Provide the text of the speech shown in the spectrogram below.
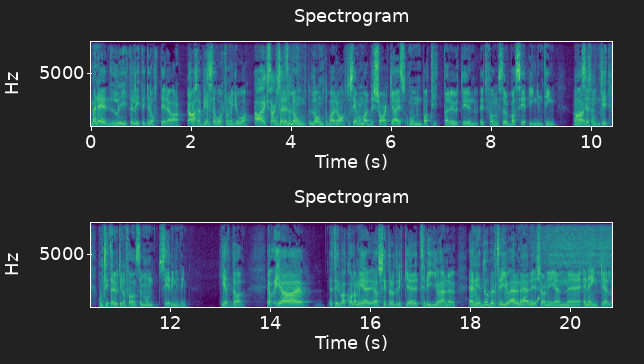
men det är lite, lite grått i det va? Ja, Ja, vissa ex- hårstrån är gråa. Ja, exakt, Och så är det exakt. långt, långt och bara rakt. Då ser man bara the shark eyes och hon bara tittar ut i en, ett fönster och bara ser ingenting. Och Ja, ser hon, hon tittar ut genom fönstret men hon ser ingenting. Helt död. Jag, jag, jag tänkte bara kolla med er. Jag sitter och dricker trio här nu. Är Mm. ni en dubbeltrio eller när ni, kör ni en, eh, en enkel?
